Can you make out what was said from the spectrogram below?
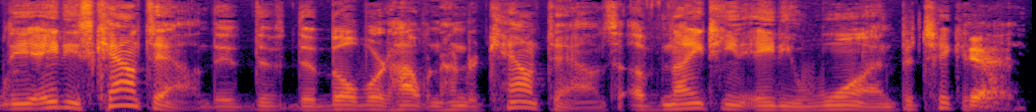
the 80s countdown, the, the, the, Billboard Hot 100 countdowns of 1981, particularly.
